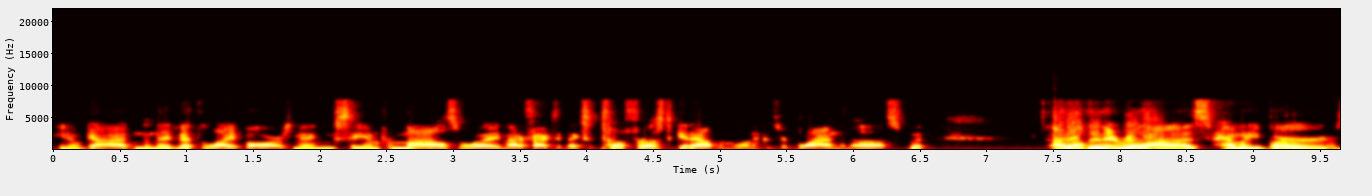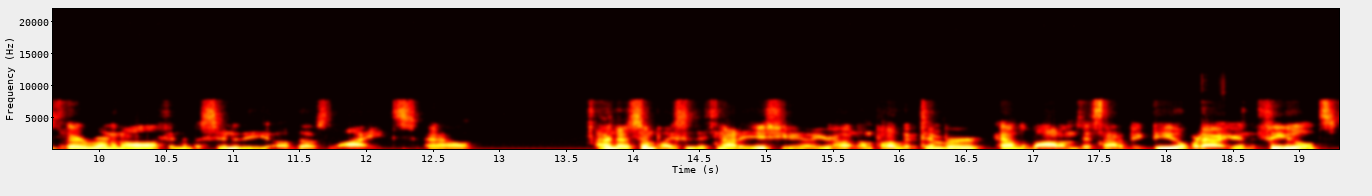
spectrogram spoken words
you know, guiding, and they've got the light bars. Man, you can see them from miles away. Matter of fact, it makes it tough for us to get out in the morning because they're blinding us. But I don't think they realize how many birds they're running off in the vicinity of those lights. Now, I know some places it's not an issue. You know, you're hunting on public timber in the bottoms, it's not a big deal. But out here in the fields,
